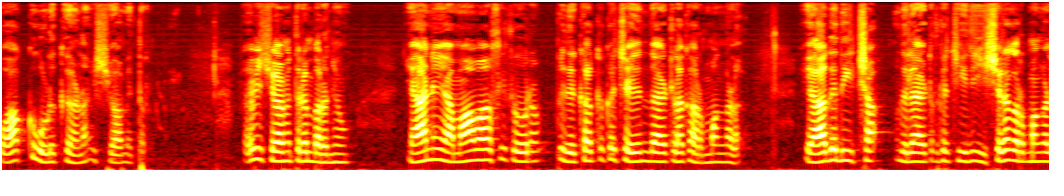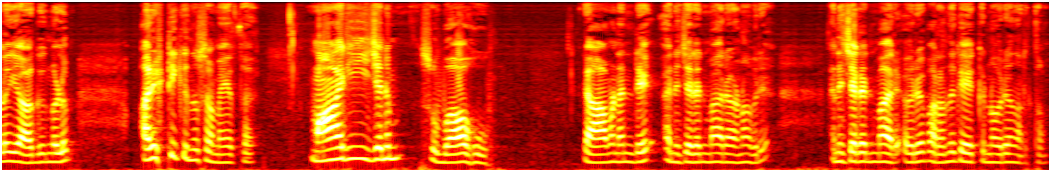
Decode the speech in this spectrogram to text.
വാക്ക് കൊടുക്കുകയാണ് വിശ്വാമിത്രൻ. വിശ്വാമിത്രൻ പറഞ്ഞു ഞാൻ ഈ അമാവാസി തോറും പിതൃക്കൾക്കൊക്കെ ചെയ്യുന്നതായിട്ടുള്ള കർമ്മങ്ങൾ യാഗദീക്ഷ മുതലായിട്ടൊക്കെ ചെയ്ത് ഈശ്വരകർമ്മങ്ങളും യാഗങ്ങളും അനുഷ്ഠിക്കുന്ന സമയത്ത് മാരീജനും സുബാഹുവും രാവണന്റെ അനുചരന്മാരാണ് അവർ അനുചരന്മാർ അവർ പറഞ്ഞ് കേൾക്കുന്നവരെന്നർത്ഥം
